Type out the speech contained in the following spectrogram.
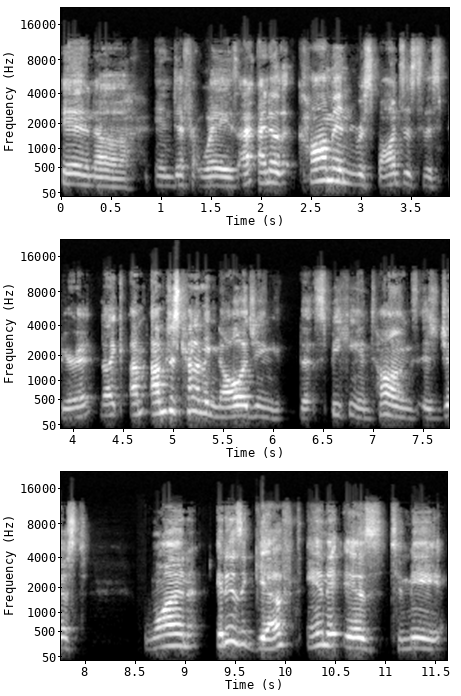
in uh in different ways. I, I know that common responses to the Spirit, like I'm I'm just kind of acknowledging that speaking in tongues is just one. It is a gift, and it is to me,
